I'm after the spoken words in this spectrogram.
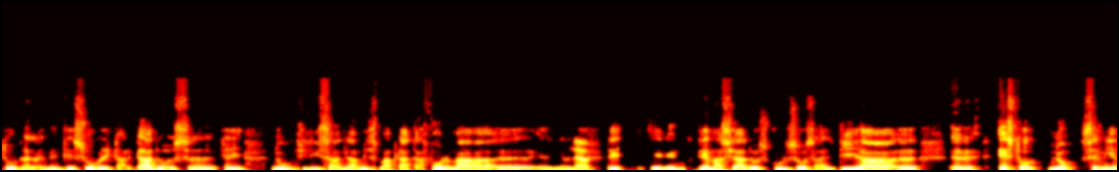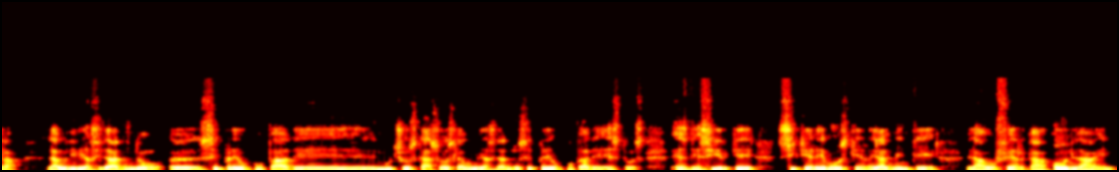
totalmente sobrecargados que no utilizan la misma plataforma, tienen demasiados cursos al día. esto no se mira. La universidad no se preocupa de, en muchos casos, la universidad no se preocupa de estos. Es decir, que si queremos que realmente la oferta online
